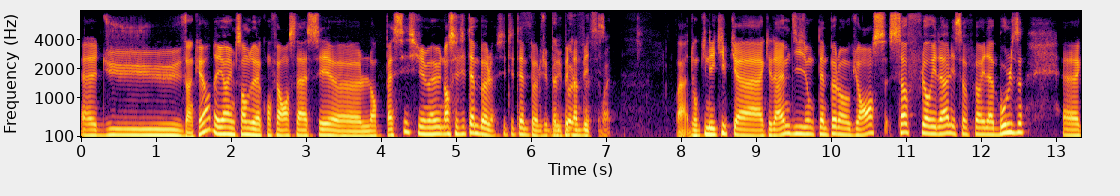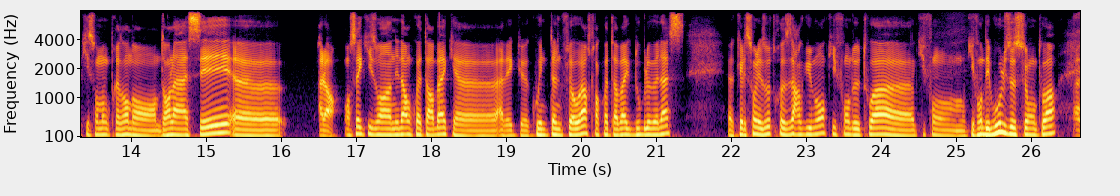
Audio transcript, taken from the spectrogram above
du vainqueur d'ailleurs il me semble de la conférence AAC l'an passé si je m'abuse non c'était Temple c'était Temple je vais pas de bêtises donc une équipe qui, a, qui est dans la même division que Temple en l'occurrence South Florida les South Florida Bulls qui sont donc présents dans, dans l'AAC alors, on sait qu'ils ont un énorme quarterback avec Quinton Flowers, leur quarterback double menace, euh, quels sont les autres arguments qui font de toi, euh, qui font, qui font des boules selon toi, ah,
